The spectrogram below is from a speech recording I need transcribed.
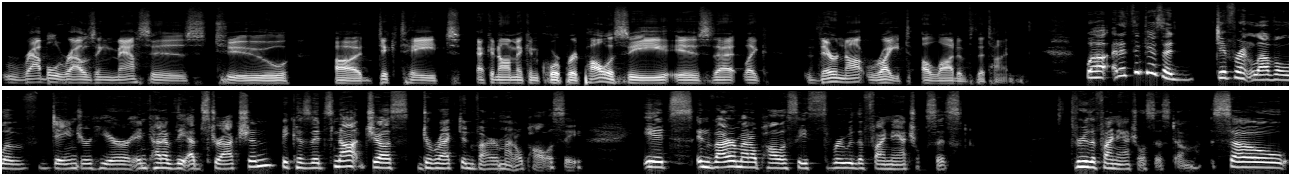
rabble rousing masses to uh, dictate economic and corporate policy is that like they're not right a lot of the time. Well, and I think there's a different level of danger here in kind of the abstraction because it's not just direct environmental policy. It's environmental policy through the financial system. Through the financial system. So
